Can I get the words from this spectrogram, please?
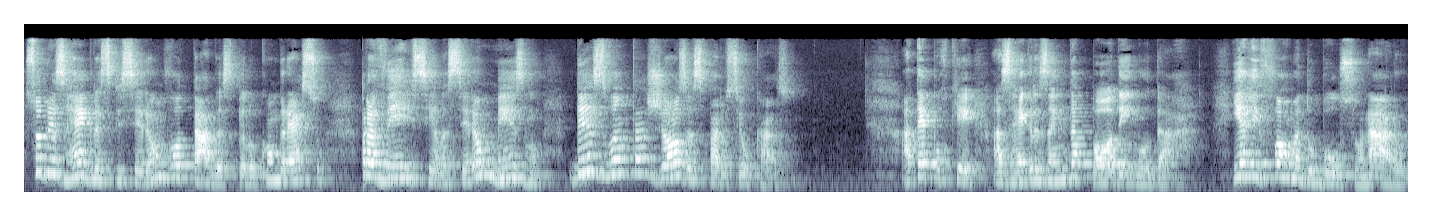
sobre as regras que serão votadas pelo Congresso para ver se elas serão mesmo desvantajosas para o seu caso. Até porque as regras ainda podem mudar. E a reforma do Bolsonaro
